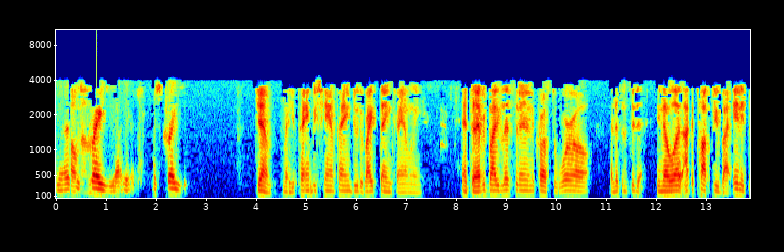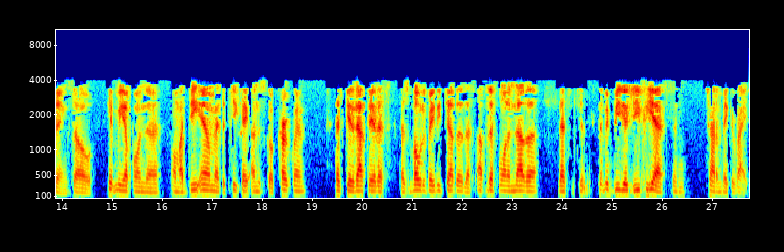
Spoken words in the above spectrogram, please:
Yeah, it's just crazy out here. It's crazy. Jim, may your pain be champagne. Do the right thing, family. And to everybody listening across the world and listening to that, you know what? I could talk to you about anything. So hit me up on the on my DM at the TK underscore Kirkland. Let's get it out there. Let's let's motivate each other. Let's uplift one another. Let's just, let me be your GPS and try to make it right.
